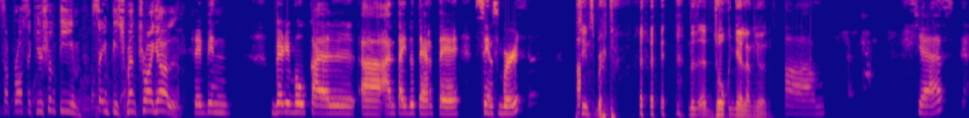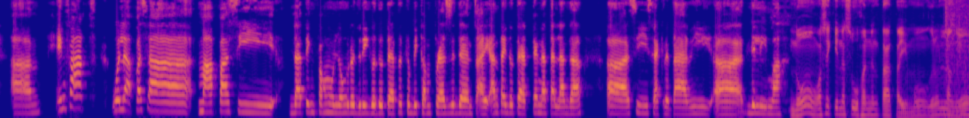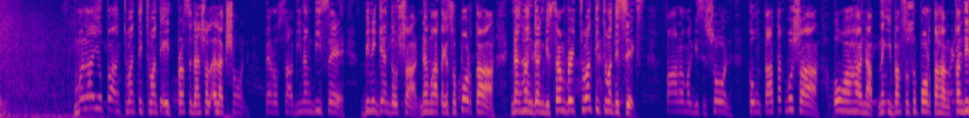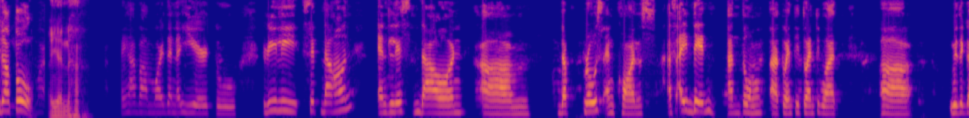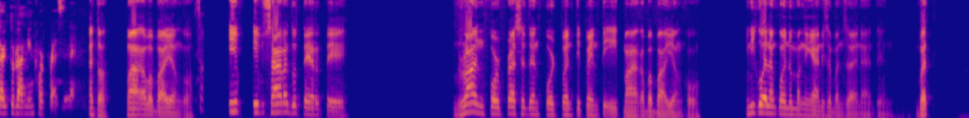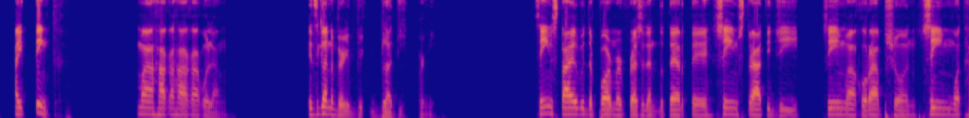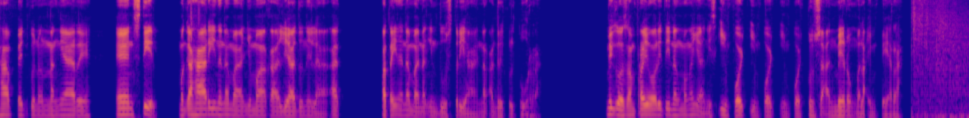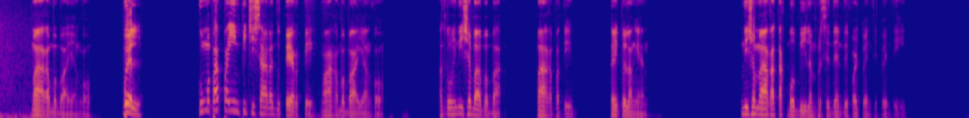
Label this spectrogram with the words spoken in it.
Sa prosecution team sa impeachment trial. They've been very vocal uh, anti-Duterte since birth. Since birth. Joke niya lang yun. Um, yes. Um, in fact, wala pa sa mapa si dating Pangulong Rodrigo Duterte to become president ay anti-Duterte na talaga uh, si Secretary uh, De Lima. No, kasi kinasuhan ng tatay mo. Ganun lang yun. Malayo pa ang 2028 presidential election pero sabi ng bise, binigyan daw siya ng mga taga-suporta ng hanggang December 2026 para magdesisyon kung tatakbo siya o hahanap ng ibang susuportahang kandidato. Ayan na. I have uh, more than a year to really sit down and list down um, the pros and cons as I did antong uh, 2021 uh, with regard to running for president. Ito, mga kababayan ko. If if Sara Duterte run for president for 2028, mga kababayan ko, hindi ko alam kung ano mangyayari sa bansa natin. But I think mahaka-haka ko lang. It's gonna very big, bloody for me. Same style with the former President Duterte, same strategy, same uh, corruption, same what happened kung anong nangyari. And still, maghahari na naman yung mga kaalyado nila at patay na naman ang industriya ng agrikultura. Because ang priority ng mga yan is import, import, import kung saan merong malaking pera. Mga kababayan ko. Well, kung mapapa-impeach si Sara Duterte, mga kababayan ko, at kung hindi siya bababa, mga kapatid, ganito lang yan. Hindi siya makakatakbo bilang presidente for 2028.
